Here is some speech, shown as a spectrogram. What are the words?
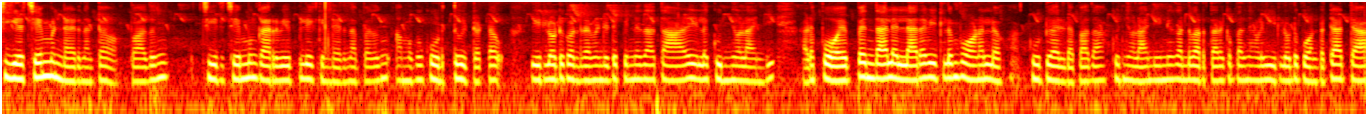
ചീരച്ചേമ്പ് ഉണ്ടായിരുന്നു കേട്ടോ. അപ്പോൾ അതും ചീരച്ചേമ്പും കറിവേപ്പിലയൊക്കെ ഉണ്ടായിരുന്നു. അപ്പോൾ അത് നമുക്ക് കൊടുത്തു വിട്ടോ വീട്ടിലോട്ട് കൊണ്ടുവരാൻ വേണ്ടിയിട്ട് പിന്നെ ഇതാ താഴെയുള്ള കുഞ്ഞോളാന്റി അവിടെ പോയപ്പോൾ എന്തായാലും എല്ലാവരുടെ വീട്ടിലും പോകണമല്ലോ കൂട്ടുകാരുടെ. അപ്പോൾ അതാ കുഞ്ഞോളാന്റീനെയും കണ്ട് വർത്താനൊക്കെ പറഞ്ഞ് ഞങ്ങൾ വീട്ടിലോട്ട് പോകണ്ട. ടാറ്റാ.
